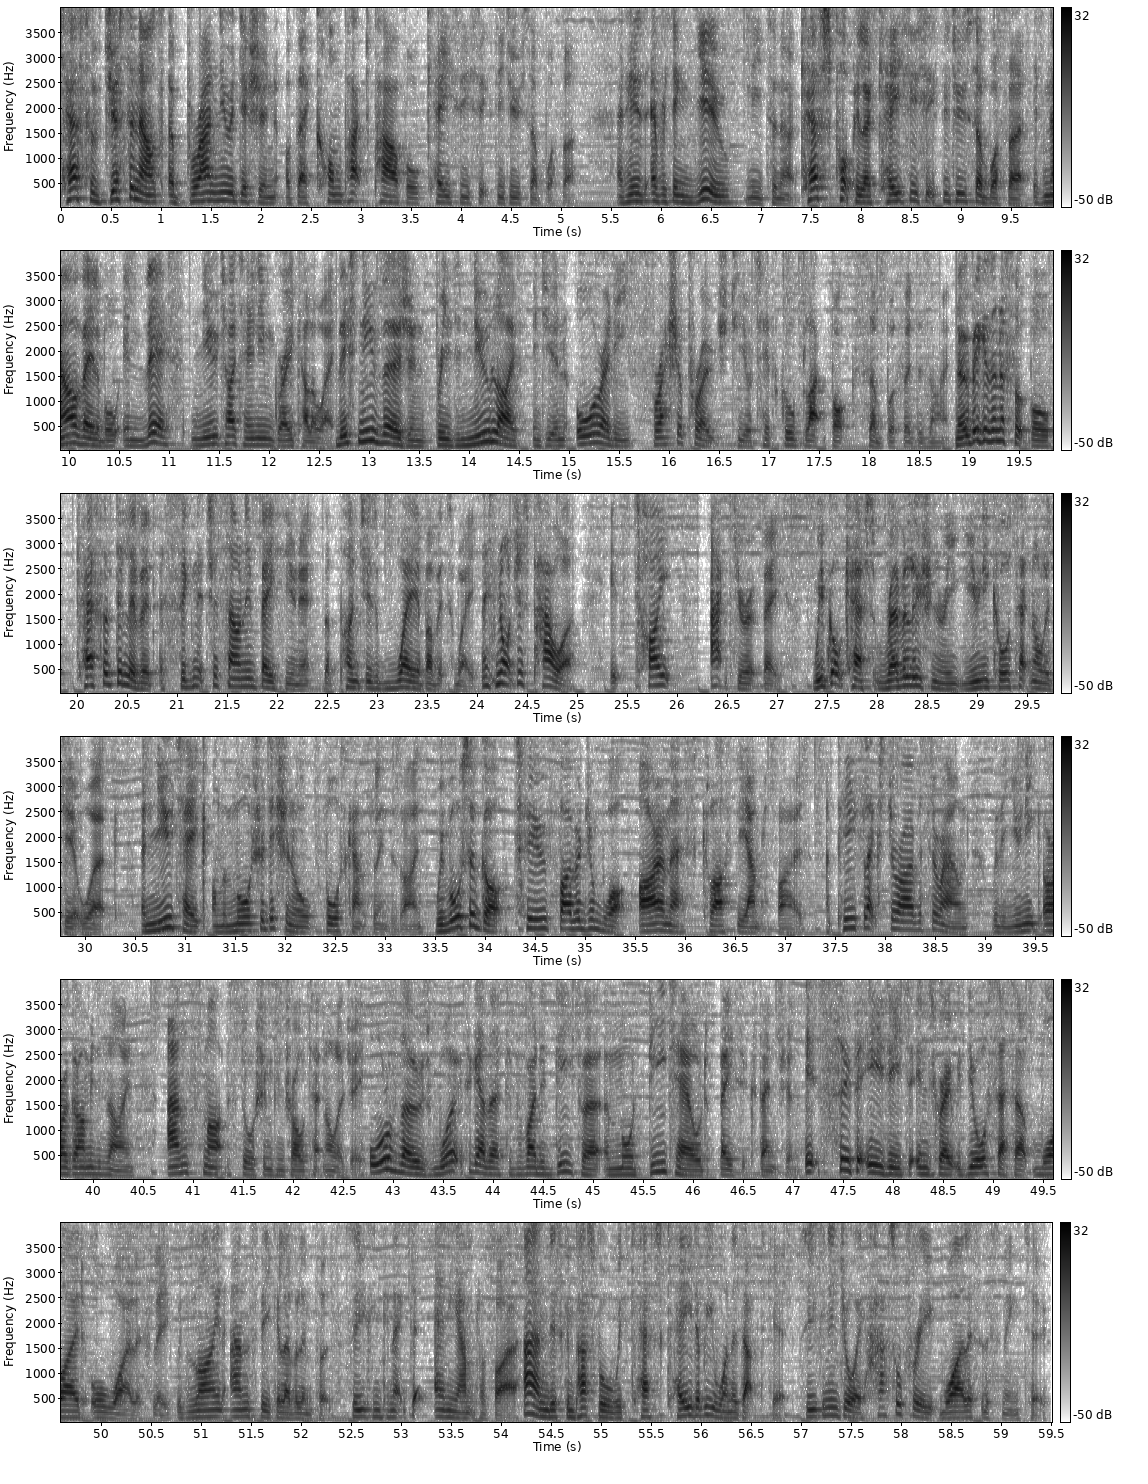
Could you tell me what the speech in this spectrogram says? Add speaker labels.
Speaker 1: KEF have just announced a brand new edition of their compact, powerful KC62 subwoofer. And here's everything you need to know. KEF's popular KC62 subwoofer is now available in this new titanium grey colourway. This new version breathes new life into an already fresh approach to your typical black box subwoofer design. No bigger than a football, KEF have delivered a signature sounding bass unit that punches way above its weight. And it's not just power, it's tight, accurate bass. We've got KEF's revolutionary Unicore technology at work, a new take on the more traditional force cancelling design. We've also got two 500 watt RMS Class D amplifiers, a P-Flex driver surround with a unique origami design and smart distortion control technology. All of those work together to provide a deeper and more detailed bass extension. It's super easy to integrate with your setup wired or wirelessly with line and speaker level inputs so you can connect to any amplifier. And it's compatible with KEF's KW1 adapter kit so you can enjoy hassle-free wireless listening too.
